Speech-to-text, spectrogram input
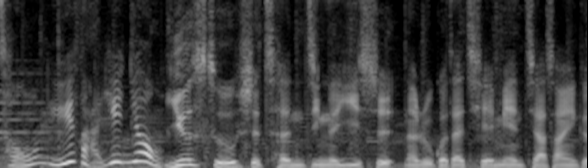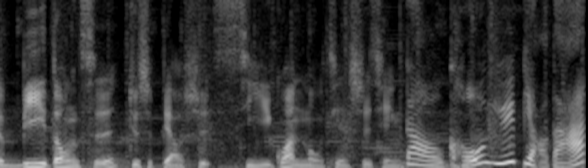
从语法运用 Used to 是曾经的意思，那如果在前面加上一个 be 动词，就是表示习惯某件事情。到口语表达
